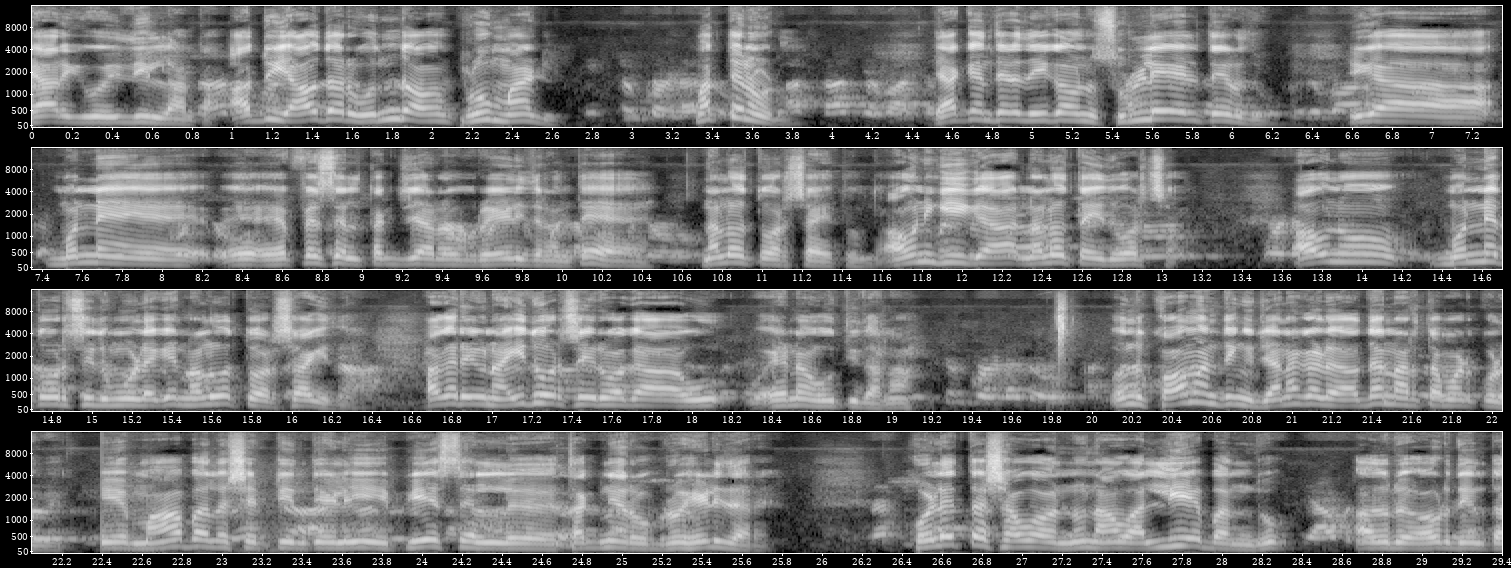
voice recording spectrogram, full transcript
ಯಾರಿಗೂ ಇದಿಲ್ಲ ಅಂತ. ಅದು ಯಾವ್ದಾದ್ರು ಒಂದು ಅವನು ಪ್ರೂವ್ ಮಾಡಲಿ. ಮತ್ತೆ ನೋಡು. ಯಾಕೆಂತ ಹೇಳಿದ್ರೆ ಈಗ ಅವನು ಸುಳ್ಳೇ ಹೇಳ್ತಾ ಇರೋದು. ಈಗ ಮೊನ್ನೆ ಎಫ್ ಎಸ್ ಎಲ್ ತಗ್ಜಾರ್ ಅವರು ಹೇಳಿದ್ರಂತೆ, ನಲವತ್ತು ವರ್ಷ ಆಯಿತು ಅಂತ. ಅವನಿಗೀಗ ನಲವತ್ತೈದು ವರ್ಷ. ಅವನು ಮೊನ್ನೆ ತೋರಿಸಿದ ಮೂಳೆಗೆ ನಲವತ್ತು ವರ್ಷ ಆಗಿದೆ. ಹಾಗಾದ್ರೆ ಇವನು ಐದು ವರ್ಷ ಇರುವಾಗ ಹೆಣ ಹೂತಿದಾನ ಒಂದು ಕಾಮನ್ ಥಿಂಗ್ ಜನಗಳು ಅದನ್ನು ಅರ್ಥ ಮಾಡ್ಕೊಳ್ಬೇಕು. ಈ ಮಹಾಬಲ ಶೆಟ್ಟಿ ಅಂತೇಳಿ ಪಿ ಎಸ್ ಎಲ್ ತಜ್ಞರೊಬ್ಬರು ಹೇಳಿದ್ದಾರೆ. ಕೊಳೆತ ಶವವನ್ನು ನಾವು ಅಲ್ಲಿಯೇ ಬಂದು ಅದ್ರ ಅವ್ರದ್ದಿಂತ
